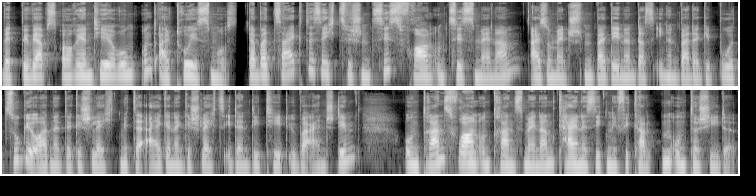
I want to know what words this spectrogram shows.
Wettbewerbsorientierung und Altruismus. Dabei zeigte sich zwischen CIS-Frauen und CIS-Männern, also Menschen, bei denen das ihnen bei der Geburt zugeordnete Geschlecht mit der eigenen Geschlechtsidentität übereinstimmt, und Transfrauen und Transmännern keine signifikanten Unterschiede.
